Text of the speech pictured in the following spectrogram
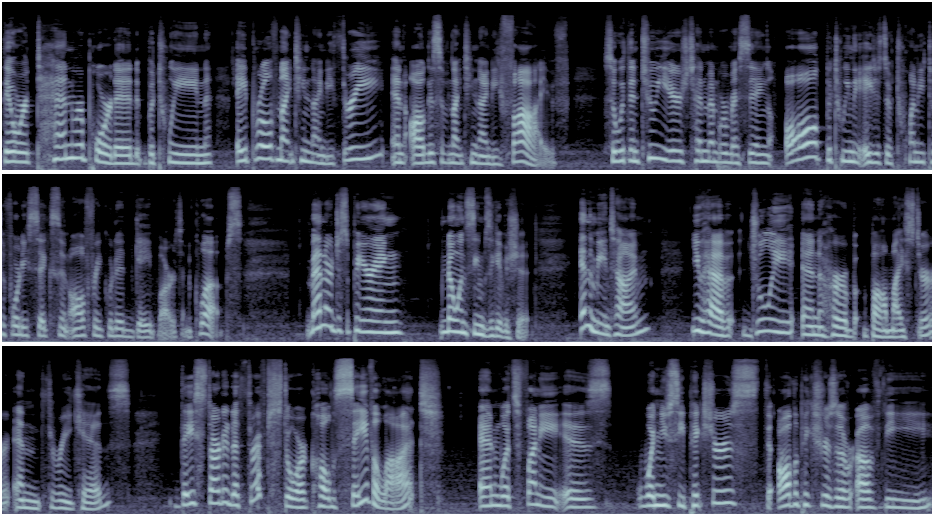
There were 10 reported between April of 1993 and August of 1995. So within two years, 10 men were missing, all between the ages of 20 to 46 and all frequented gay bars and clubs. Men are disappearing. No one seems to give a shit. In the meantime, you have Julie and Herb Baumeister and three kids. They started a thrift store called Save a Lot. And what's funny is when you see pictures, all the pictures are of the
